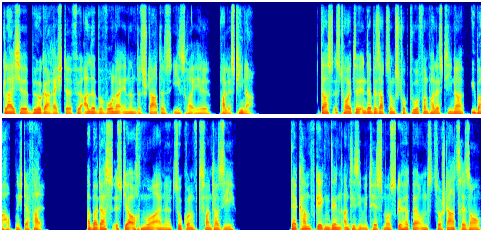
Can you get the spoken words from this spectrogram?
gleiche Bürgerrechte für alle Bewohnerinnen des Staates Israel Palästina. Das ist heute in der Besatzungsstruktur von Palästina überhaupt nicht der Fall. Aber das ist ja auch nur eine Zukunftsfantasie, der Kampf gegen den Antisemitismus gehört bei uns zur Staatsräson.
